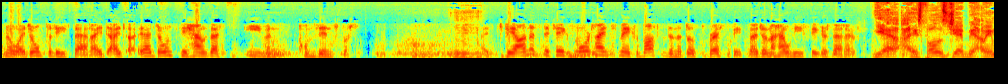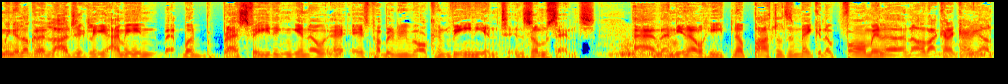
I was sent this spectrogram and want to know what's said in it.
No, I don't believe that. I, I, I don't see how that even comes into it. Hmm. Uh, to be honest, it takes more time to make a bottle than it does to breastfeed. So I don't know how he figures that out. Yeah, I suppose, Jim. I mean, when you look at it logically, I mean, well, breastfeeding, you know, is probably more convenient in some sense uh, than you know heating up bottles and making up formula and all that kind of carry on.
